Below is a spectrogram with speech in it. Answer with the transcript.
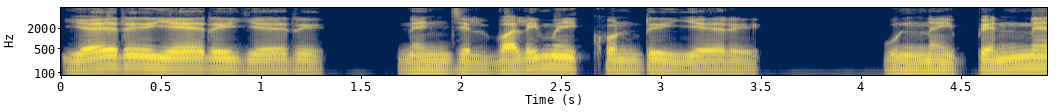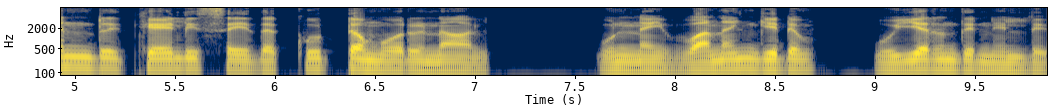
ஏறு ஏறு ஏறு நெஞ்சில் வலிமை கொண்டு ஏறு. உன்னை பெண்ணென்று கேலி செய்த கூட்டம் ஒரு நாள் உன்னை வணங்கிடும் உயர்ந்து நில்லு.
